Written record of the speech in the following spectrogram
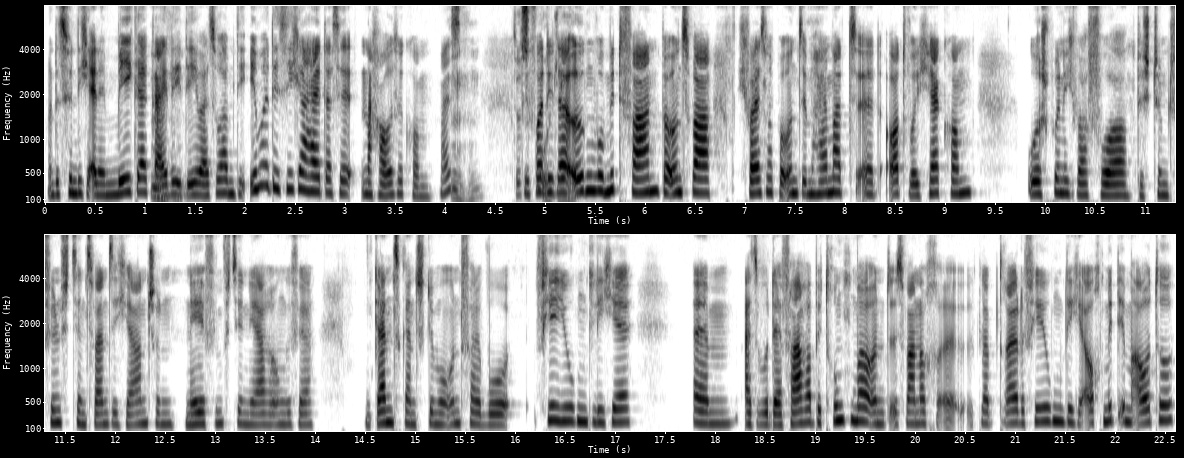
Und das finde ich eine mega geile Idee, weil so haben die immer die Sicherheit, dass sie nach Hause kommen, weißt? Mhm. Bevor gut, die da ja. irgendwo mitfahren. Bei uns war, ich weiß noch, bei uns im Heimatort, wo ich herkomme, ursprünglich war vor bestimmt 15, 20 Jahren schon, nee, 15 Jahre ungefähr, ein ganz, ganz schlimmer Unfall, wo vier Jugendliche, ähm, also wo der Fahrer betrunken war und es waren noch, äh, ich glaube, drei oder vier Jugendliche auch mit im Auto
